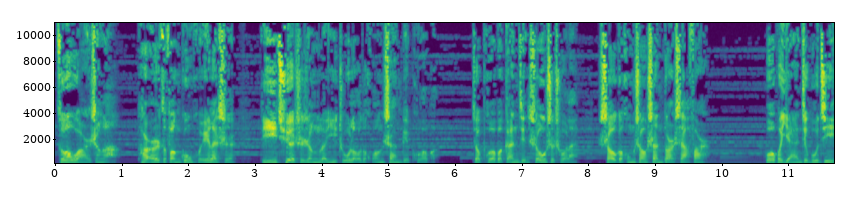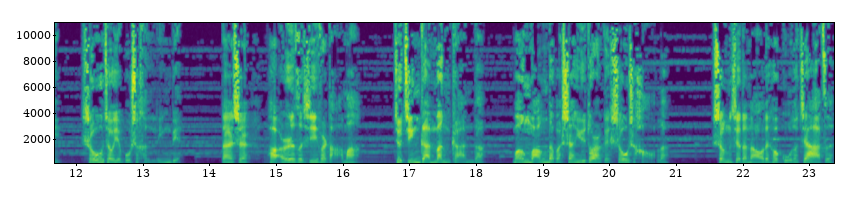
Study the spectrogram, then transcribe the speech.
昨晚上啊，他儿子放工回来时，的确是扔了一竹篓的黄鳝给婆婆，叫婆婆赶紧收拾出来，烧个红烧鳝段下饭婆婆眼睛不济，手脚也不是很灵便。但是怕儿子媳妇打骂，就紧赶慢赶的，忙忙的把鳝鱼段给收拾好了，剩下的脑袋和骨头架子，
